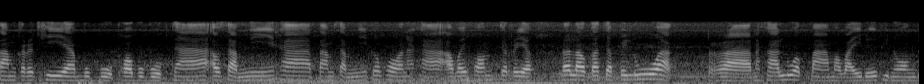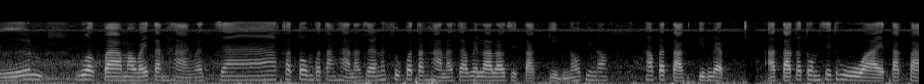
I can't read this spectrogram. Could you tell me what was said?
ตำกระเทียมบุบบุบพอบุบบุบจ้าเอาสามนี้ค่ะตำสามนี้ก็พอนะคะ เอาไว้พร้อมกระเทียมแล้วเราก็จะไปลวกปลานะคะ ลวกปลามาไว้เด้อพี่น้องเด้อลวกปลามาไว้ต่างหากนะจ๊ะข้าวต้มก็ต่างหากนะจ๊ะน้ำซุปก็ต่างหากนะจ๊ะเวลาเราจะตักกินเนาะพี่น้องเขาก็ตักกินแบบ อาตักกระต้มใส่ถ้วย ตักปลา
